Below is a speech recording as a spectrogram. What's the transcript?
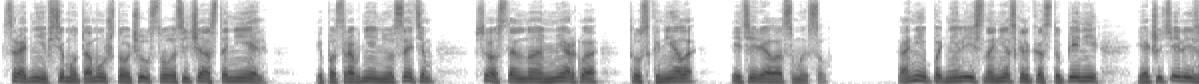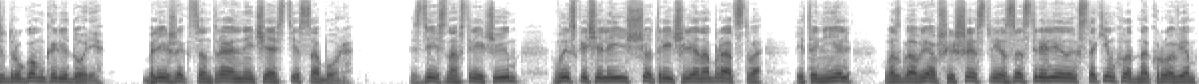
сродни всему тому, что чувствовал сейчас Таниэль, и по сравнению с этим все остальное меркло, тускнело и теряло смысл. Они поднялись на несколько ступеней и очутились в другом коридоре, ближе к центральной части собора. Здесь навстречу им выскочили еще три члена братства, и Таниэль, возглавлявший шествие, застрелил их с таким хладнокровием,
